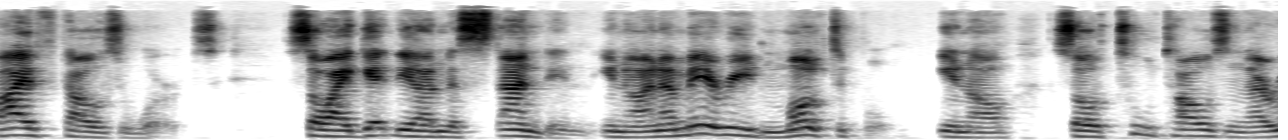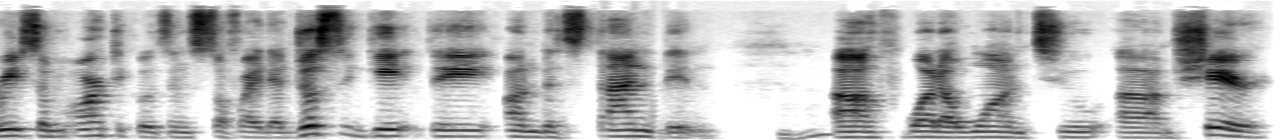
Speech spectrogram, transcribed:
five thousand words so I get the understanding, you know, and I may read multiple, you know, so 2000, I read some articles and stuff like that just to get the understanding mm-hmm. of what I want to um, share.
